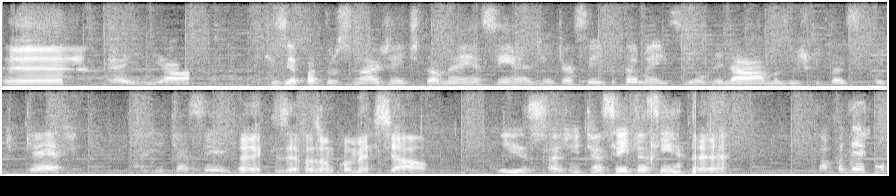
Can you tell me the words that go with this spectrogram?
É, é e a quiser patrocinar a gente também, assim, a gente aceita também. Se alguém da Amazon escutar esse podcast, a gente aceita. É, quiser fazer um comercial. Isso, a gente aceita sim. É. Só para deixar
